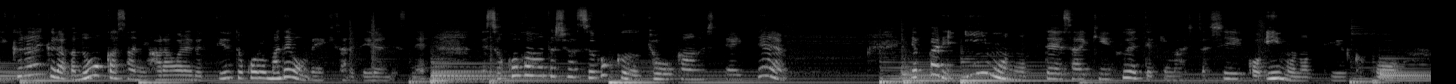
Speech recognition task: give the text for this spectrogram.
いくらいくらが農家さんに払われるっていうところまでも明記されているんですね。でそこが私はすごく共感していてやっぱりいいものって最近増えてきましたしこういいものっていうかこう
